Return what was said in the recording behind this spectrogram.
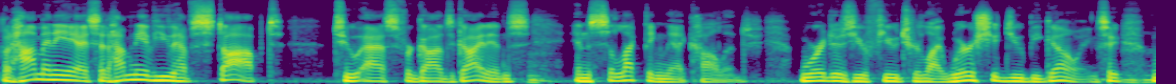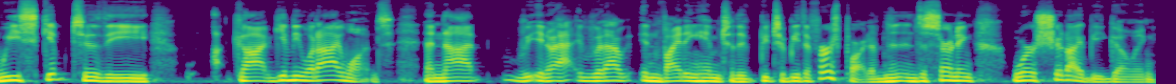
but how many? I said, how many of you have stopped? to ask for God's guidance in selecting that college. Where does your future lie? Where should you be going? So mm-hmm. we skip to the God, give me what I want, and not you know without inviting Him to the to be the first part of discerning where should I be going,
